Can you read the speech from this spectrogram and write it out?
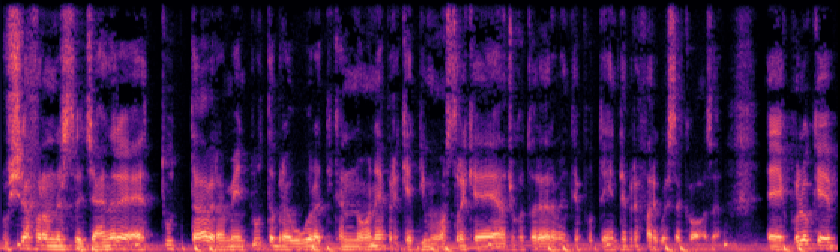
riuscire a fare un gesto del genere è tutta, veramente tutta bravura di cannone perché dimostra che è un giocatore veramente potente per fare questa cosa. E quello che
